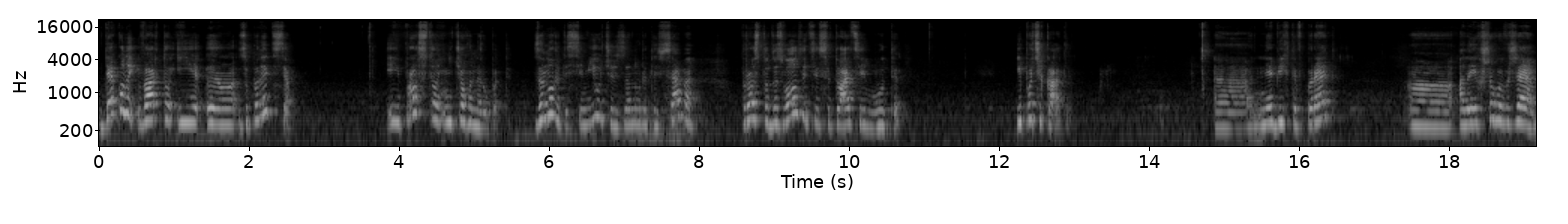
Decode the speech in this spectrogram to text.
Деколи варто і е, зупинитися і просто нічого не робити. Зануритись в сім'ю чи зануритись в себе, просто дозволити цій ситуації бути і почекати. Е, не бігти вперед. Але якщо ви вже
